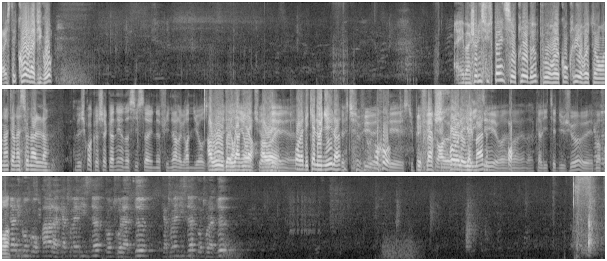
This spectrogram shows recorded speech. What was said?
Il est resté court la Vigo. Eh ben joli suspense Claude hein, pour euh, conclure ton international. Mais je crois que chaque année on assiste à une finale grandiose. Ah oui, de dernière. tu Ah avais, ouais. euh, Oh là des canonniers là. tu as vu, Oh, stupéfait frères par euh, Schroll la qualité, ouais, Oh. ouais, la qualité du jeu. Et ma foi, finale du concours A, la 99 contre la 2. 99 contre la 2.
